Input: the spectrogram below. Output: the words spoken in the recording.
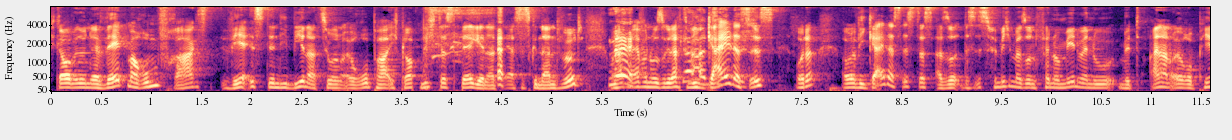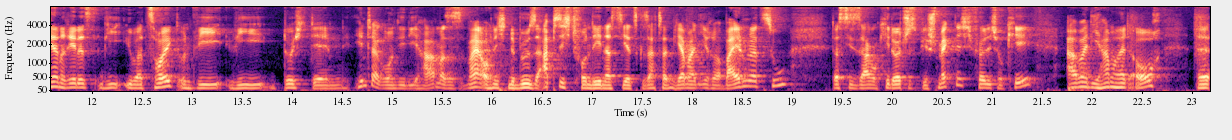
ich glaube, wenn du in der Welt mal rumfragst, wer ist denn die Biernation in Europa, ich glaube nicht, dass Belgien als erstes genannt wird. Und nee, habe einfach nur so gedacht, wie geil das ist, oder? Aber wie geil das ist, dass, also das ist für mich immer so ein Phänomen, wenn du mit anderen Europäern redest, wie überzeugt und wie, wie durch den Hintergrund, die die haben, also es war ja auch nicht eine böse Absicht von denen, dass die jetzt gesagt haben, die haben halt ihre Meinung dazu, dass die sagen, okay, deutsches Bier schmeckt nicht, völlig okay, aber die haben halt auch äh,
